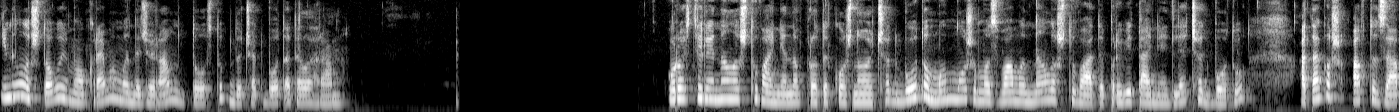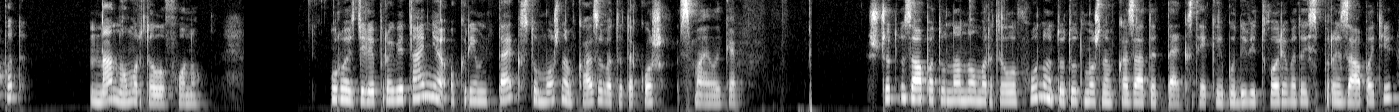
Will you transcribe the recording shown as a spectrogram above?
і налаштовуємо окремо менеджерам доступ до чат-бота Telegram. У розділі налаштування навпроти кожного чат-боту ми можемо з вами налаштувати привітання для чат-боту, а також автозапит на номер телефону. У розділі Привітання, окрім тексту, можна вказувати також смайлики. Щодо запиту на номер телефону, то тут можна вказати текст, який буде відтворюватись при запиті,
